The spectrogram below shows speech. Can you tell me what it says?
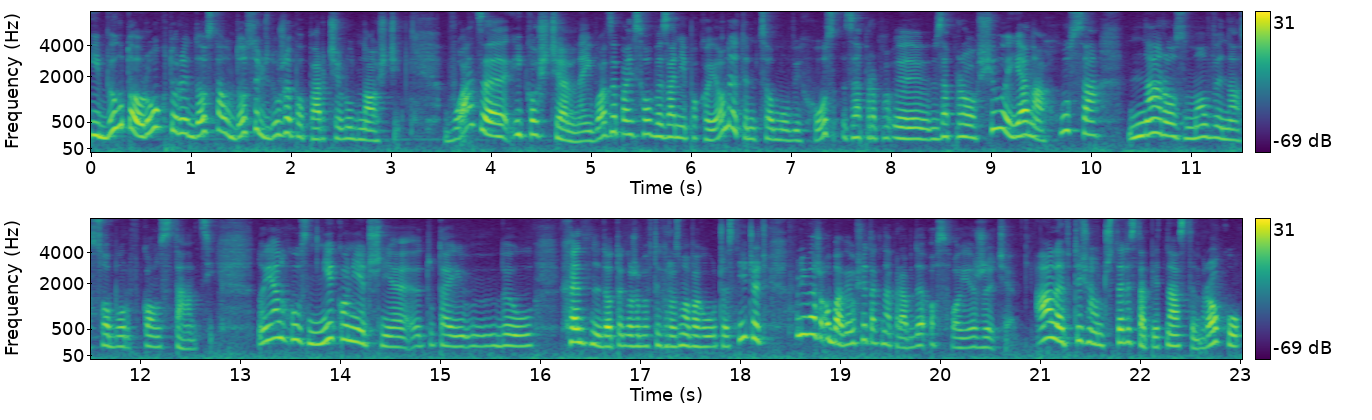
I był to ruch, który dostał dosyć duże poparcie ludności. Władze i kościelne, i władze państwowe zaniepokojone tym, co mówi Hus, zapro, y, zaprosiły Jana Husa na rozmowy na sobór w Konstancji. No Jan Hus niekoniecznie tutaj był chętny do tego, żeby w tych rozmowach uczestniczyć, ponieważ obawiał się tak naprawdę o swoje życie. Ale w 1415 roku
